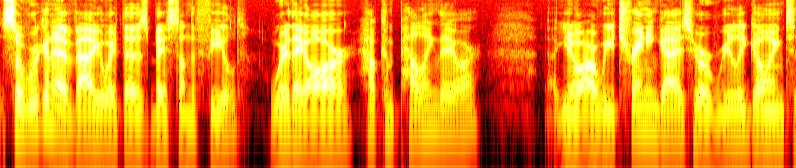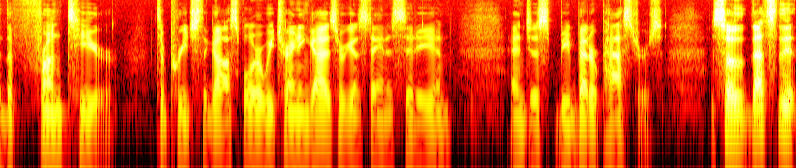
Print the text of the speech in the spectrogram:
So we're going to evaluate those based on the field where they are, how compelling they are. Uh, you know, are we training guys who are really going to the frontier to preach the gospel, or are we training guys who are going to stay in a city and and just be better pastors? So that's the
